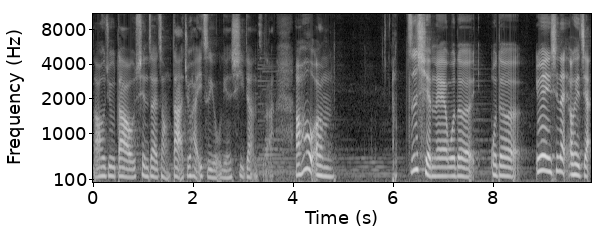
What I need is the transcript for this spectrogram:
然后就到现在长大，就还一直有联系这样子啊。然后嗯，之前呢，我的我的，因为现在 OK 假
